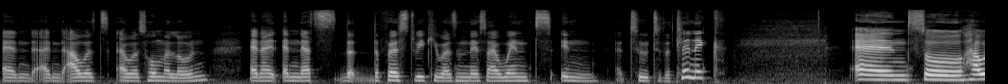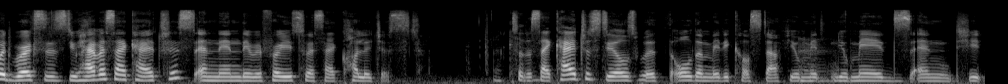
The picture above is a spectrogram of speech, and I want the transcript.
and, and I was I was home alone, and I and that's the the first week he wasn't there. So I went in to to the clinic, and so how it works is you have a psychiatrist and then they refer you to a psychologist. So the psychiatrist deals with all the medical stuff, your med- your meds, and she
